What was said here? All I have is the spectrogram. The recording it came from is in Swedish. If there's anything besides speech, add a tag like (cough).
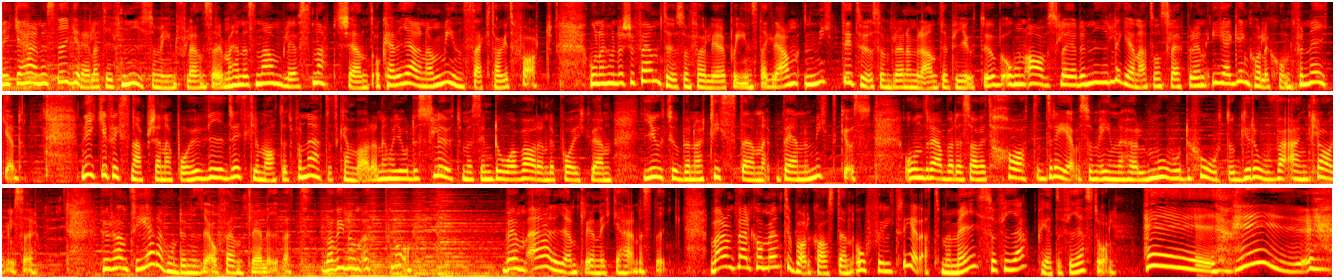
Nika Hernestig är relativt ny som influencer men hennes namn blev snabbt känt och karriären har minst sagt tagit fart. Hon har 125 000 följare på Instagram, 90 000 prenumeranter på Youtube och hon avslöjade nyligen att hon släpper en egen kollektion för Naked. Nike fick snabbt känna på hur vidrigt klimatet på nätet kan vara när hon gjorde slut med sin dåvarande pojkvän, youtubern och artisten Ben Mitkus. Och hon drabbades av ett hatdrev som innehöll mordhot och grova anklagelser. Hur hanterar hon det nya offentliga livet? Vad vill hon uppnå? Vem är egentligen Nicke Hernestig? Varmt välkommen till podcasten Ofiltrerat med mig, Sofia Peterfia Ståhl. Hej! Hej!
